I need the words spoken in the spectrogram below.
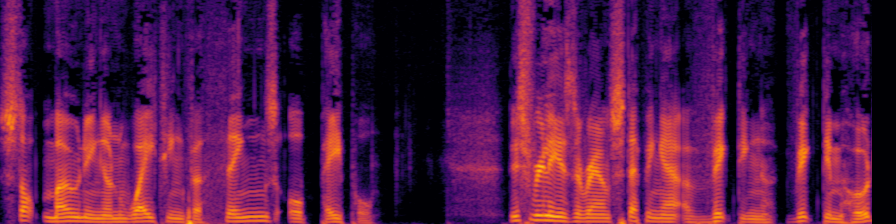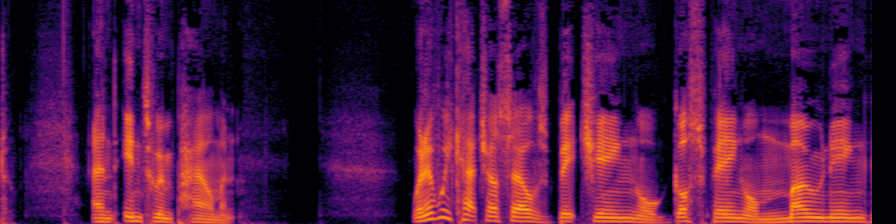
Stop moaning and waiting for things or people. This really is around stepping out of victim, victimhood and into empowerment. Whenever we catch ourselves bitching or gossiping or moaning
